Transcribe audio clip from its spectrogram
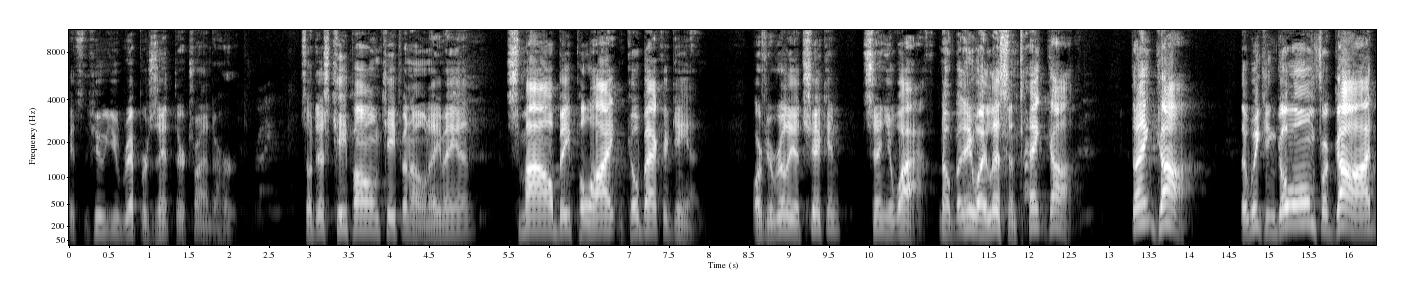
It's who you represent they're trying to hurt. So just keep on keeping on. Amen. Smile, be polite, go back again. Or if you're really a chicken, send your wife. No, but anyway, listen, thank God. Thank God that we can go on for God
